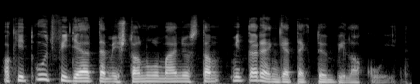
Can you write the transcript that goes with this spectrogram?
akit úgy figyeltem és tanulmányoztam, mint a rengeteg többi lakóit.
